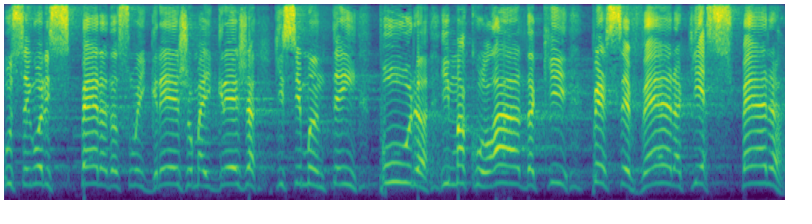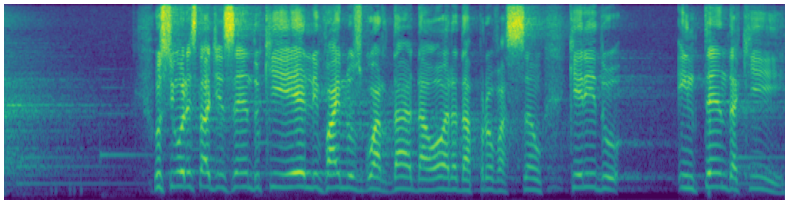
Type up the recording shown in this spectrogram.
o Senhor espera da sua igreja, uma igreja que se mantém pura, imaculada, que persevera, que espera. O Senhor está dizendo que Ele vai nos guardar da hora da aprovação. Querido, entenda que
